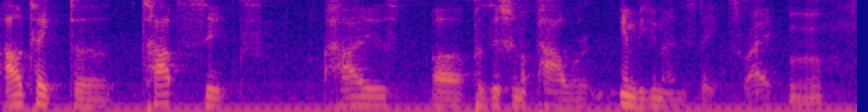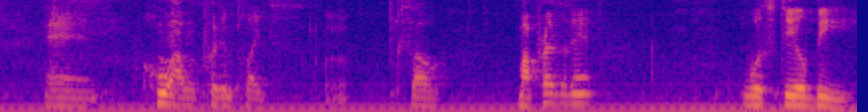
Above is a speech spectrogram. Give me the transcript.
I'll take the top six highest uh, position of power in the United States, right? Mm-hmm. And who I would put in place. Mm. So my president will still be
